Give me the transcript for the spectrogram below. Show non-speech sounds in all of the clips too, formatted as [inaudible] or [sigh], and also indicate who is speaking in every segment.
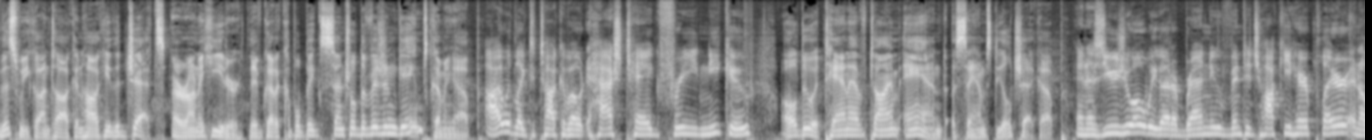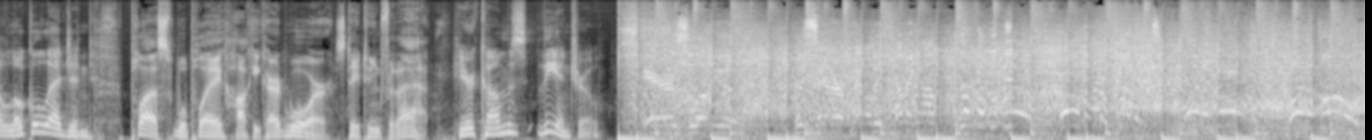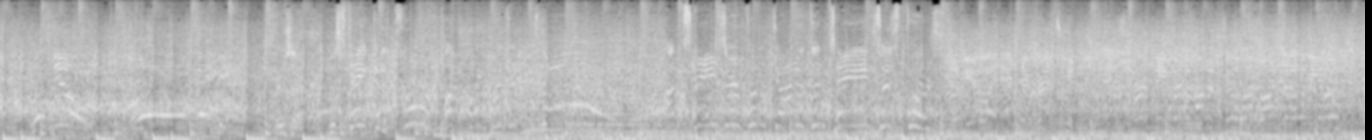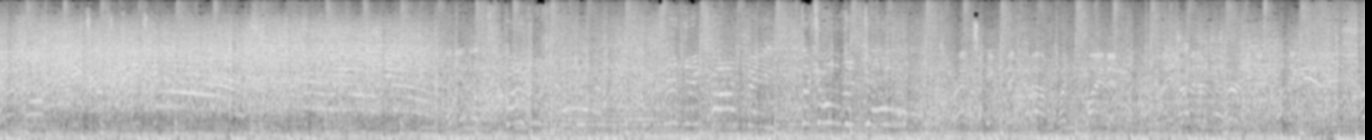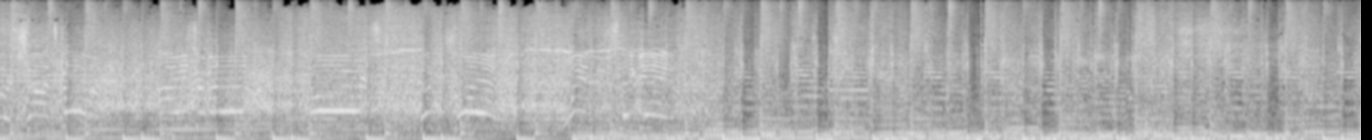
Speaker 1: This week on Talking Hockey, the Jets are on a heater. They've got a couple big Central Division games coming up.
Speaker 2: I would like to talk about hashtag free Niku.
Speaker 1: I'll do a Tanev time and a Sam Steele checkup.
Speaker 2: And as usual, we got a brand new vintage hockey hair player and a local legend.
Speaker 1: Plus, we'll play Hockey Card War. Stay tuned for that.
Speaker 2: Here comes the intro.
Speaker 3: Here's Lemieux. The center penalty coming up. A
Speaker 4: mistake and a throw and puck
